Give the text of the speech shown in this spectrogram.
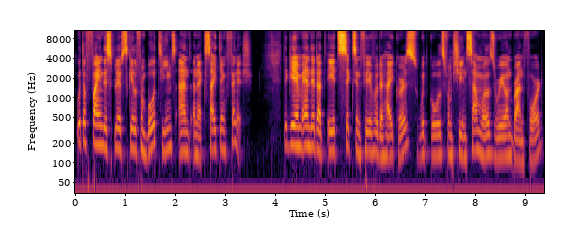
with a fine display of skill from both teams and an exciting finish. The game ended at 8-6 in favor of the Hikers, with goals from Shane Samuels, Rayon Branford,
